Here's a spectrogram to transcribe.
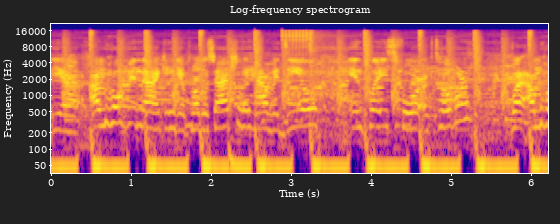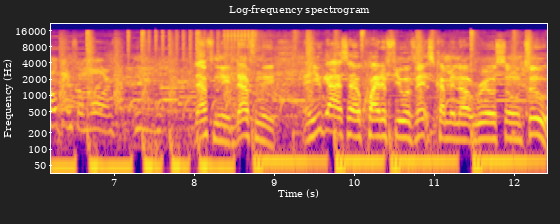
yeah, I'm hoping that I can get published. I actually have a deal in place for October, but I'm hoping for more. Definitely, definitely. And you guys have quite a few events coming up real soon too.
